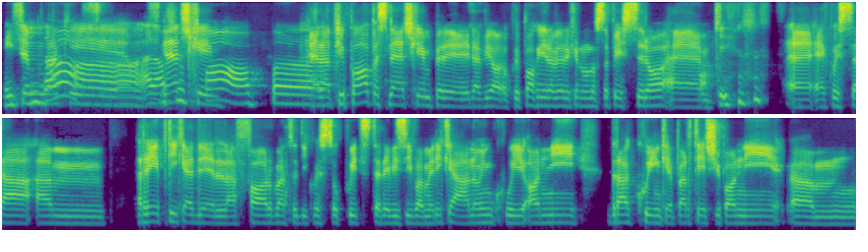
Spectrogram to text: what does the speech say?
mi sembra no, che è la Snatch più Game pop. è la più pop. Snatch Game per i ravioli, quei pochi ravioli che non lo sapessero, è, è, è questa. Um, replica del format di questo quiz televisivo americano in cui ogni drag queen che partecipa, ogni um,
